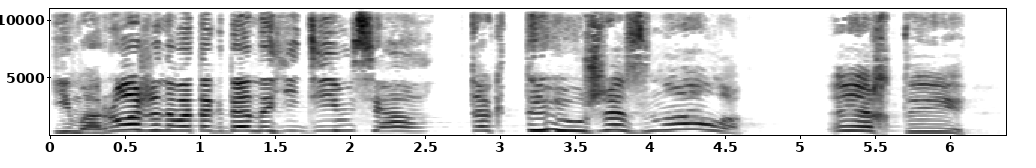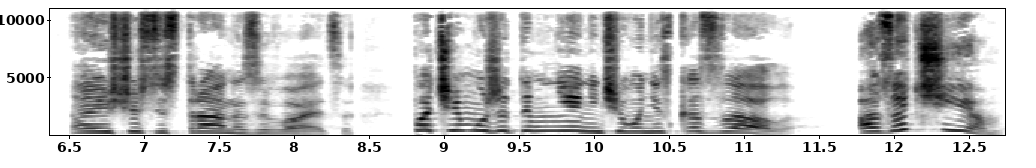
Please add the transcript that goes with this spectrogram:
И мороженого тогда наедимся. Так ты уже знала? Эх ты, а еще сестра называется. Почему же ты мне ничего не сказала? А зачем?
